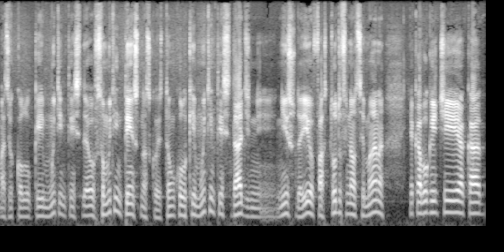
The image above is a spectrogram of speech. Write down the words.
mas eu coloquei muita intensidade. Eu sou muito intenso nas coisas, então eu coloquei muita intensidade ni- nisso daí. Eu faço todo final de semana e acabou que a gente acaba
